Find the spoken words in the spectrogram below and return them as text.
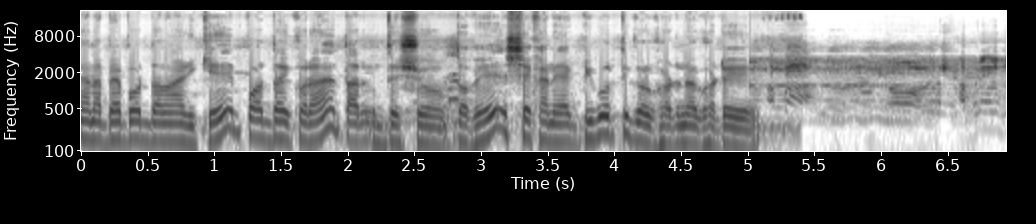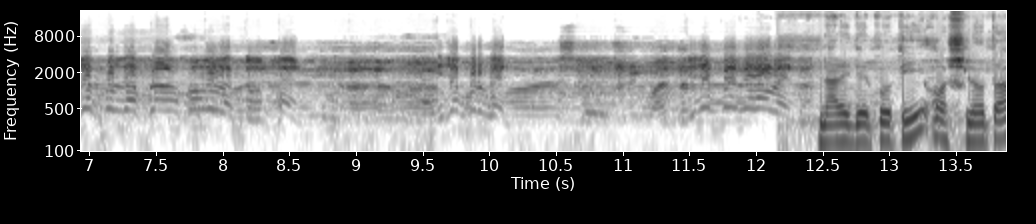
নানা ব্যাপারদা নারীকে পর্দায় করা তার উদ্দেশ্য। তবে সেখানে এক বিবর্তিকর ঘটনা ঘটে। নারীদের প্রতি অশ্লীলতা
